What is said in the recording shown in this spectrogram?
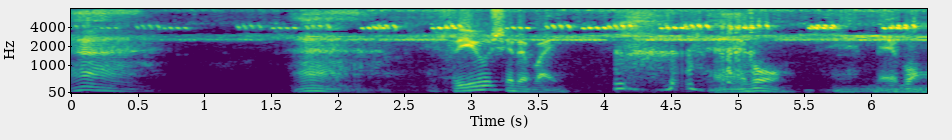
Ah, ah, é frio, cheira bem. É bom, é, é bom.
